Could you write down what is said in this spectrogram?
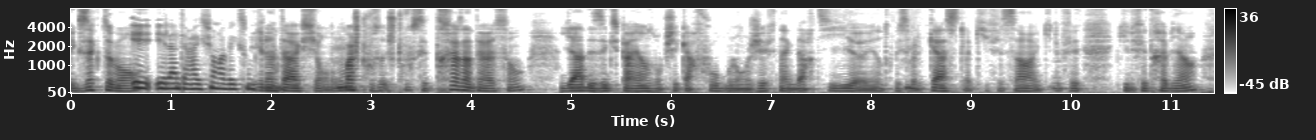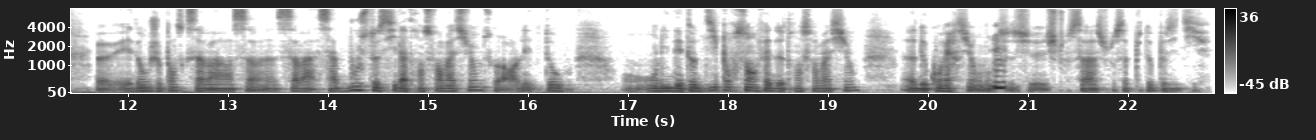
Exactement. Et, et l'interaction avec son client. Et l'interaction. Moi, je trouve, je trouve que c'est très intéressant. Il y a des expériences donc chez Carrefour, Boulanger, Fnac Darty, euh, une entreprise qui s'appelle Cast là, qui fait ça et qui le fait, qui le fait très bien. Euh, et donc je pense que ça va, ça, ça va, ça booste aussi la transformation parce que alors, les taux, on, lit des taux de 10% en fait de transformation, euh, de conversion. Donc mm. je, trouve ça, je trouve ça plutôt positif.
